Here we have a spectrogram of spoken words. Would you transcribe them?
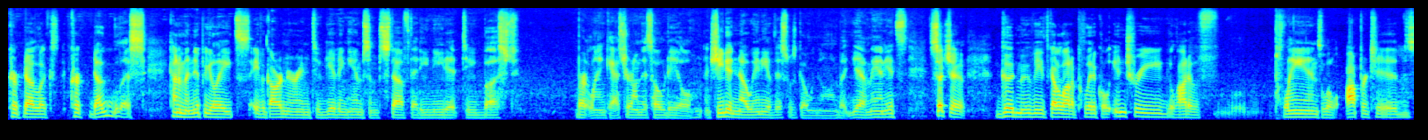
Kirk Douglas, Kirk Douglas kind of manipulates Ava Gardner into giving him some stuff that he needed to bust Burt Lancaster on this whole deal. And she didn't know any of this was going on. But yeah, man, it's such a good movie. It's got a lot of political intrigue, a lot of plans, a little operatives.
